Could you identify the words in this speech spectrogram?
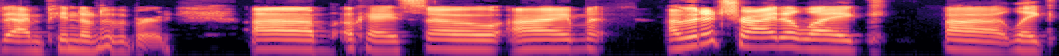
that I'm pinned under the bird. Um, okay, so I'm I'm gonna try to like uh like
